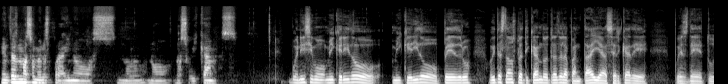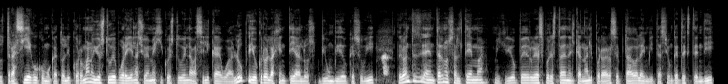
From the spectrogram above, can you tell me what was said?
Entonces, más o menos por ahí nos, no, no, nos ubicamos. Buenísimo, mi querido, mi querido Pedro. Ahorita estamos platicando detrás de la pantalla acerca de, pues, de tu trasiego como católico romano. Yo estuve por ahí en la Ciudad de México, estuve en la Basílica de Guadalupe. Yo creo que la gente ya los vio un video que subí. Pero antes de adentrarnos al tema, mi querido Pedro, gracias por estar en el canal y por haber aceptado la invitación que te extendí.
